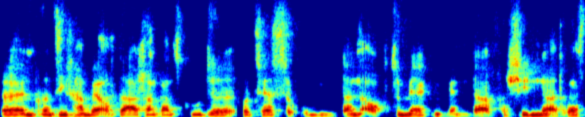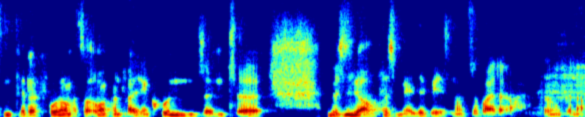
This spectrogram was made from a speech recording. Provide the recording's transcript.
äh, im Prinzip haben wir auch da schon ganz gute Prozesse, um dann auch zu merken, wenn da verschiedene Adressen, Telefone, was auch immer von gleichen Kunden sind, äh, müssen wir auch das Meldewesen und so weiter. Genau.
